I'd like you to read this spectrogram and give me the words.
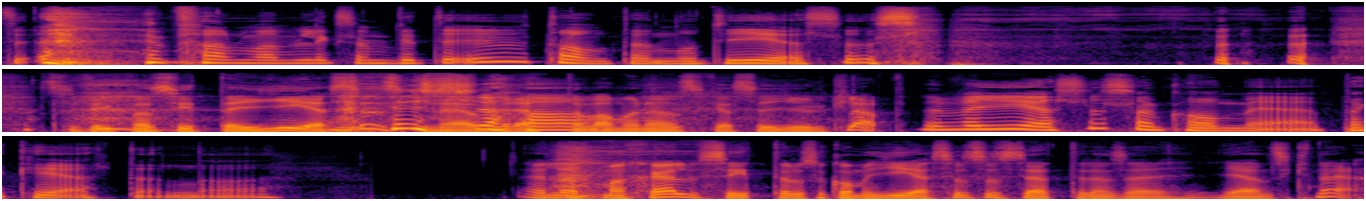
ifall man liksom bytte ut tomten mot Jesus? Så fick man sitta i Jesus knä och Ja. berätta vad man önskar sig i julklapp. Det var Jesus som kom med paketen. Och... Eller att man själv sitter och så kommer Jesus och sätter den sig i ens knä.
